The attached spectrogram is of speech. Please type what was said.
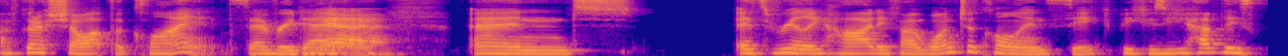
I've got to show up for clients every day. Yeah. And it's really hard if I want to call in sick because you have this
